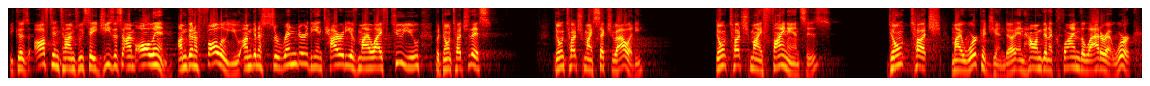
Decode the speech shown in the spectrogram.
Because oftentimes we say, Jesus, I'm all in. I'm going to follow you. I'm going to surrender the entirety of my life to you, but don't touch this. Don't touch my sexuality. Don't touch my finances. Don't touch my work agenda and how I'm going to climb the ladder at work.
